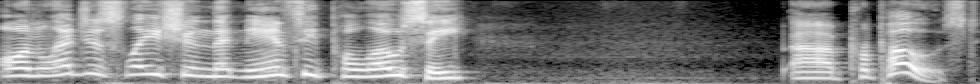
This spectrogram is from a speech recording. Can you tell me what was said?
on legislation that Nancy Pelosi uh, proposed.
